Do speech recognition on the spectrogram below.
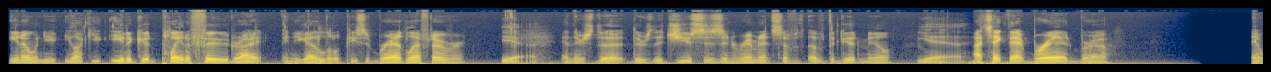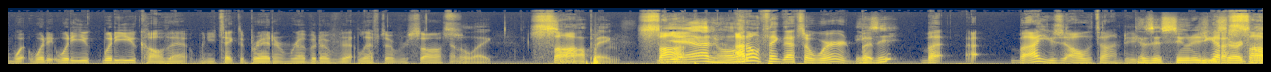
you know, when you, you like you eat a good plate of food, right, and you got a little piece of bread left over, Yeah, and there's the there's the juices and remnants of of the good meal. Yeah. I take that bread, bro. And what what do, what do you what do you call that when you take the bread and rub it over that leftover sauce? Kind of like Sop. sopping. Sop. Yeah, dog. I don't think that's a word, but Is it? but I, but I use it all the time, dude. Because as soon as You you, gotta start sop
